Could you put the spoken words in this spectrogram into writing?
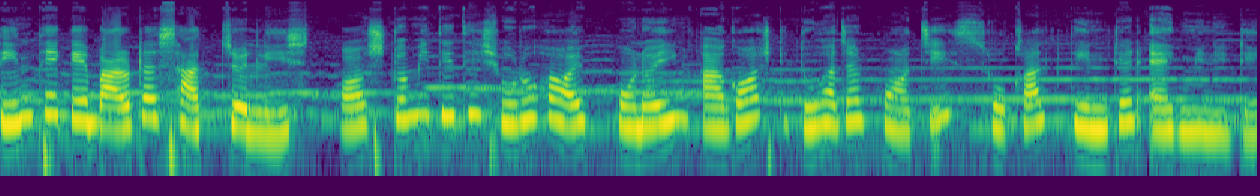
তিন থেকে বারোটা সাতচল্লিশ অষ্টমী তিথি শুরু হয় পনেরোই আগস্ট দু হাজার পঁচিশ সকাল তিনটের এক মিনিটে।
